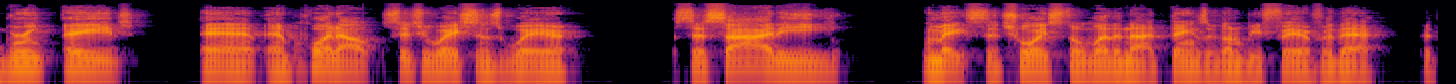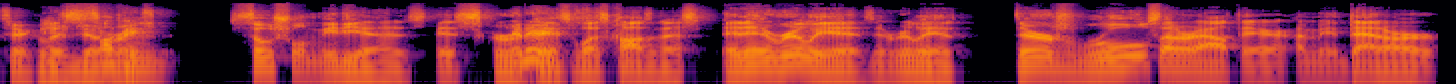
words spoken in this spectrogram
group, age, and and point out situations where society makes the choice on whether or not things are going to be fair for that particular It's generation. social media is is screwed It is is. what's causing this. It, it really is. It really is. There's rules that are out there. I mean, that are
